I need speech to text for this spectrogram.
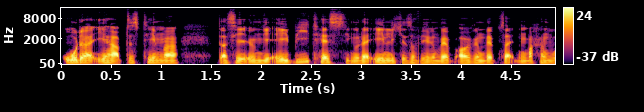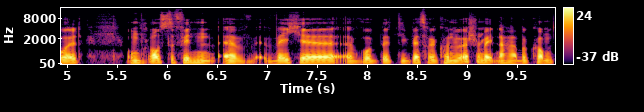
Oder ihr habt das Thema, dass ihr irgendwie A-B-Testing oder ähnliches auf Web, euren Webseiten machen wollt, um rauszufinden, äh, welche, äh, wo die bessere Conversion Rate nachher bekommt.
